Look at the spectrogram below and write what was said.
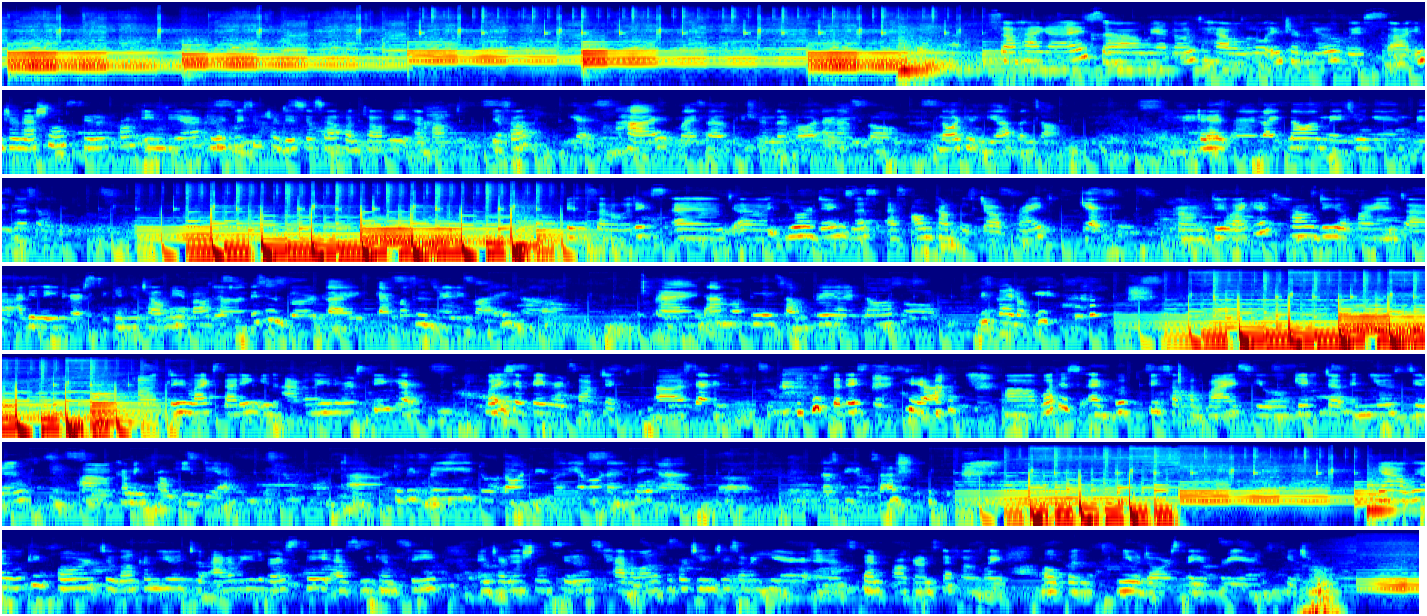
So hi guys, uh, we are going to have a little interview with uh, international student from India. Can you please introduce yourself and tell me about yourself? Yes. Hi, myself Ishwinder Kaur and I'm from North India, Punjab. Can yes, you and right now I'm majoring in business analytics. And uh, you're doing this as on-campus job, right? Yes, yes. Um, do you like it? How do you find uh, League University? Can you tell me about it? Uh, this is good. Like campus is really wide, um, and I'm working in Subway right now, so this quite okay. Uh, do you like studying in Avila University? yes. What is your favorite subject? Uh, statistics. Statistics. yeah. Uh, what is a good piece of advice you will give to a new student uh, coming from India? Uh, to be free, to don't be worry about anything, and uh, just be yourself. Yeah, looking forward to welcome you to League University. As you can see, international students have a lot of opportunities over here, and STEM programs definitely open new doors for your career in the future.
